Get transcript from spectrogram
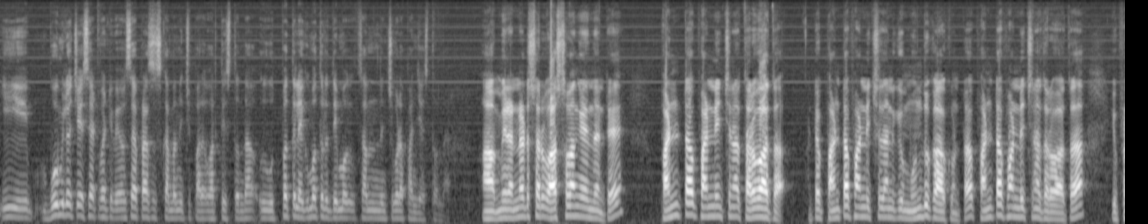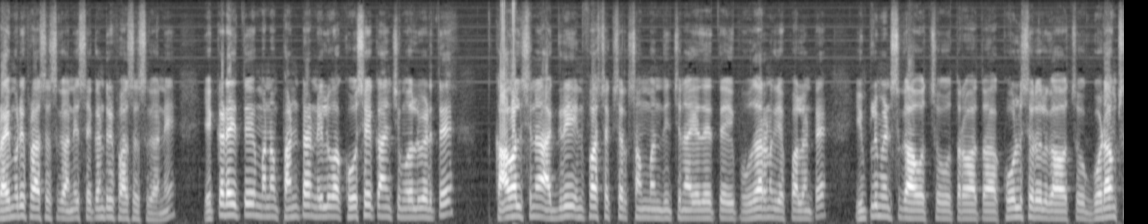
ఈ భూమిలో చేసేటువంటి వ్యవసాయ ప్రాసెస్కి సంబంధించి ప- వర్తిస్తుందా? ఈ ఉత్పత్తులు ఎగుమతులు దిగుమతులకు సంబంధించి కూడా పనిచేస్తుందా? మీరు అన్నట్టు సార్ వాస్తవంగా ఏంటంటే పంట పండించిన తర్వాత అంటే పంట పండించడానికి ముందు కాకుండా పంట పండించిన తర్వాత ఈ ప్రైమరీ ప్రాసెస్ కానీ సెకండరీ ప్రాసెస్ కానీ ఎక్కడైతే మనం పంట నిల్వ కోసే కాంచి మొదలు పెడితే కావాల్సిన అగ్రి ఇన్ఫ్రాస్ట్రక్చర్కి సంబంధించిన ఏదైతే ఇప్పుడు ఉదాహరణకు చెప్పాలంటే ఇంప్లిమెంట్స్ కావచ్చు తర్వాత కోల్డ్ స్టోరేజ్లు కావచ్చు గోడామ్స్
